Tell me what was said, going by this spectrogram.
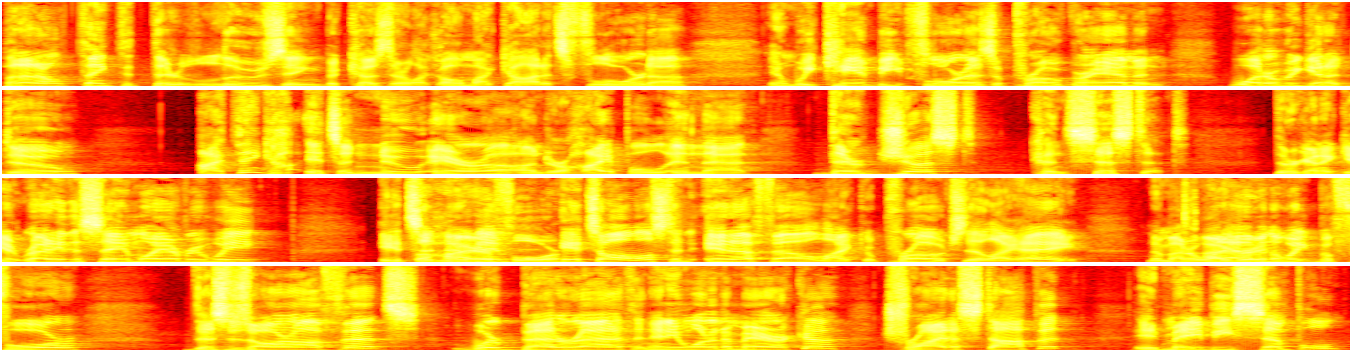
But I don't think that they're losing because they're like, oh my God, it's Florida and we can't beat Florida as a program. And what are we going to do? I think it's a new era under Heupel in that they're just consistent. They're going to get ready the same way every week. It's a higher game. floor. It's almost an NFL like approach. They're like, hey, no matter what happened the week before, this is our offense. We're better at it than anyone in America. Try to stop it. It may be simple,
